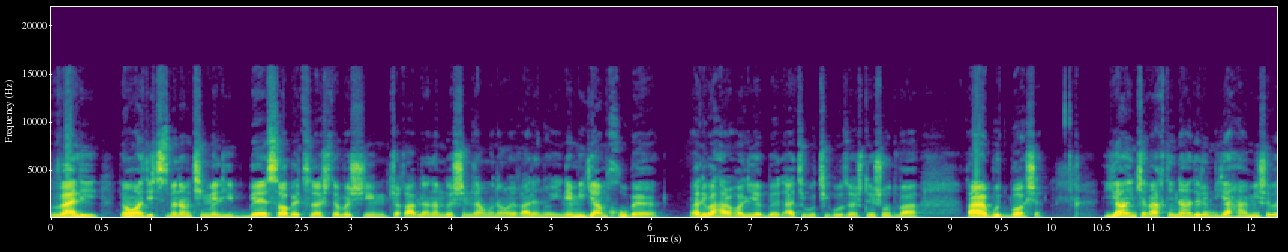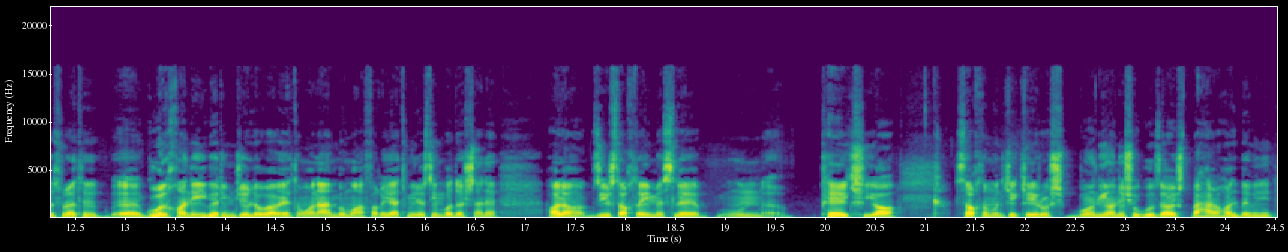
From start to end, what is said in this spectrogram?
ولی یا ما یه چیز به نام تیم ملی به ثابت داشته باشیم که قبلا هم داشتیم زمان آقای قلنویی. نمیگم خوبه ولی به هر حال یه بدعتی بود که گذاشته شد و قرار بود باشه. یا اینکه وقتی نداریم دیگه همیشه به صورت گلخانه ای بریم جلو و احتمالا به موفقیت می‌رسیم با داشتن حالا زیر ساختایی مثل اون پک یا ساختمونی که کیروش بنیانش رو گذاشت به هر حال ببینید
